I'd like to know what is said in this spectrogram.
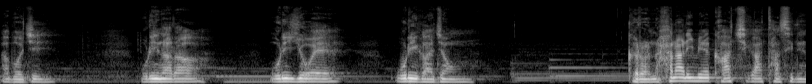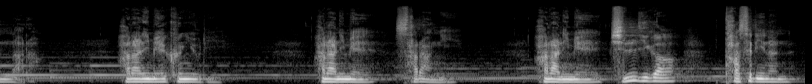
아버지, 우리나라, 우리 교회, 우리 가정, 그런 하나님의 가치가 다스리는 나라, 하나님의 긍휼이, 하나님의 사랑이, 하나님의 진리가 다스리는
